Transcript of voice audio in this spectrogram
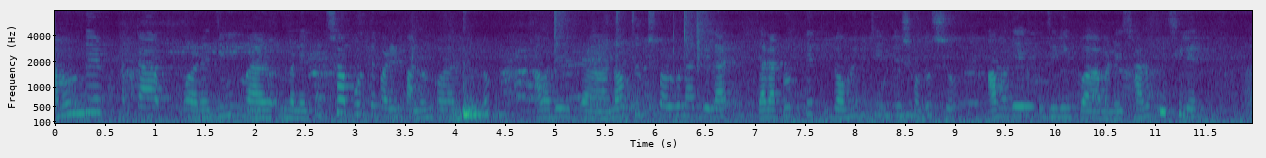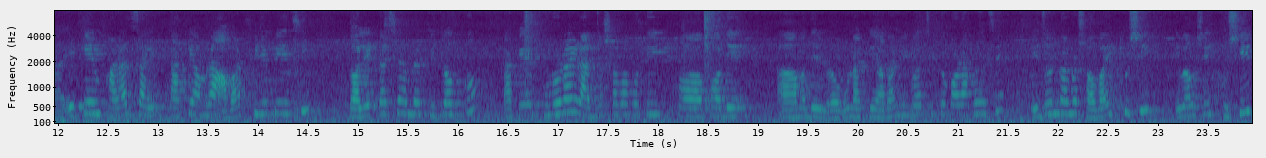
আনন্দের একটা মানে যিনি মানে উৎসব বলতে পারেন পালন করার জন্য আমাদের নর্থ চব্বিশ পরগনা জেলার যারা প্রত্যেক ডব্লিউবিটিএমের সদস্য, আমাদের যিনি মানে সারথী ছিলেন এ কে এম ফারাজ সাহেব, তাকে আমরা আবার ফিরে পেয়েছি। দলের কাছে আমরা কৃতজ্ঞ। তাকে পুনরায় রাজ্য সভাপতি পদে আমাদের ওনাকে আবার নির্বাচিত করা হয়েছে। এজন্য আমরা সবাই খুশি এবং সেই খুশির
